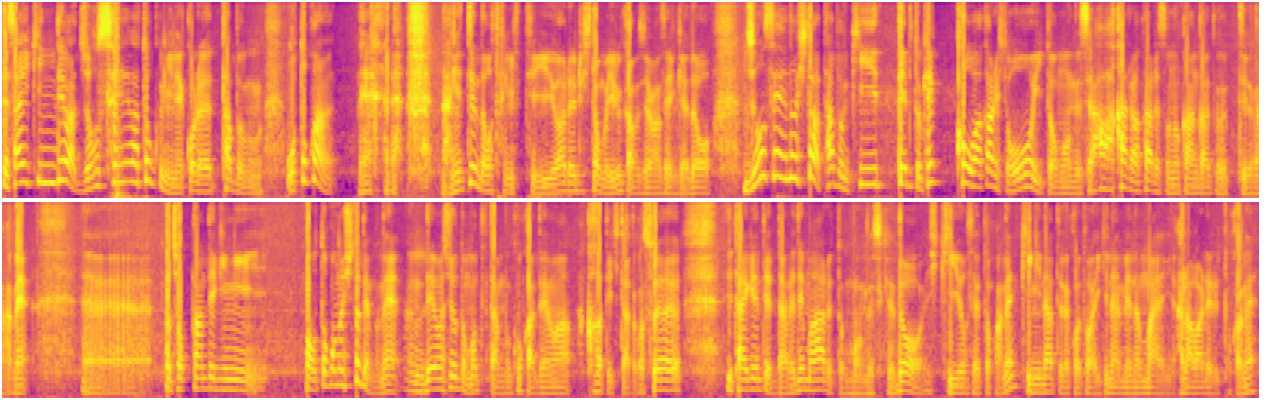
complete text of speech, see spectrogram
で最近では女性は特にねこれ多分男はね 何言ってんだ大谷って言われる人もいるかもしれませんけど女性の人は多分聞いてると結構分かる人多いと思うんですよ。あ分かる分かるその感覚っていうのはね、えー、直感的にまあ、男の人でもね電話しようと思ってたら向こうから電話かかってきたとかそういう体験って誰でもあると思うんですけど引き寄せとかね気になってたことはいきなり目の前に現れるとかね、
